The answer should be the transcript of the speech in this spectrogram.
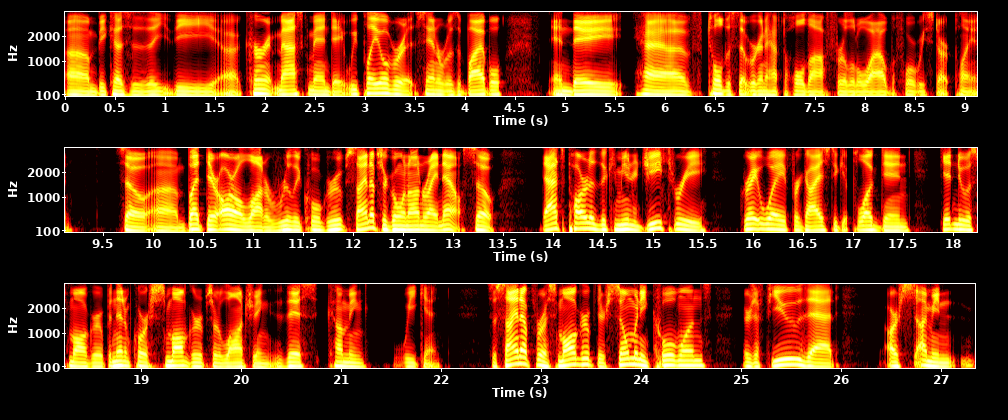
um, because of the the uh, current mask mandate. We play over at Santa Rosa Bible, and they have told us that we're going to have to hold off for a little while before we start playing. So, um, but there are a lot of really cool groups. Signups are going on right now, so that's part of the community. G3, great way for guys to get plugged in, get into a small group, and then of course small groups are launching this coming weekend. So sign up for a small group. There's so many cool ones. There's a few that are, I mean,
